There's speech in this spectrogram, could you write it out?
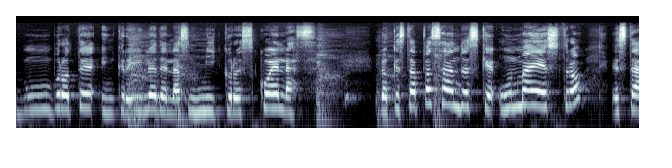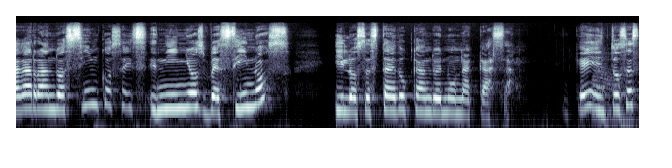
un brote increíble de las microescuelas. Lo que está pasando es que un maestro está agarrando a cinco o seis niños vecinos y los está educando en una casa. Entonces,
